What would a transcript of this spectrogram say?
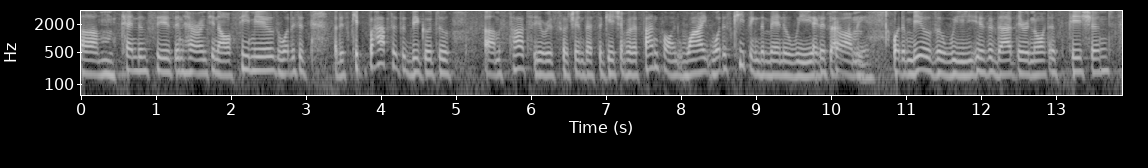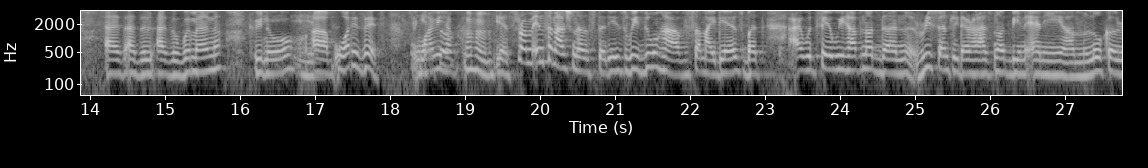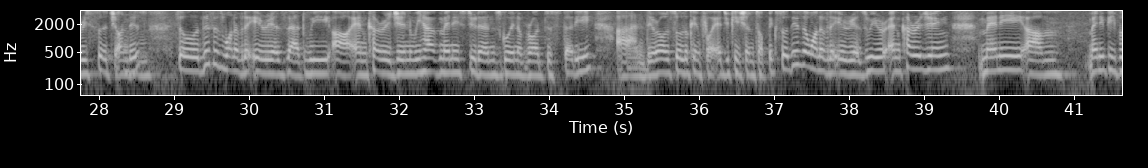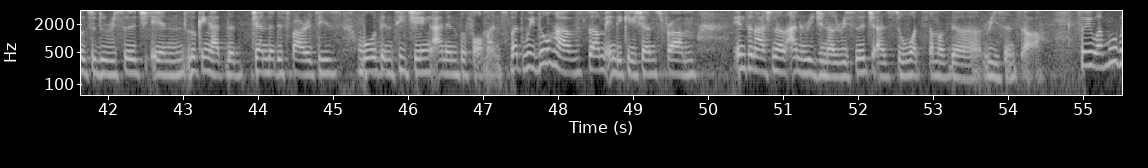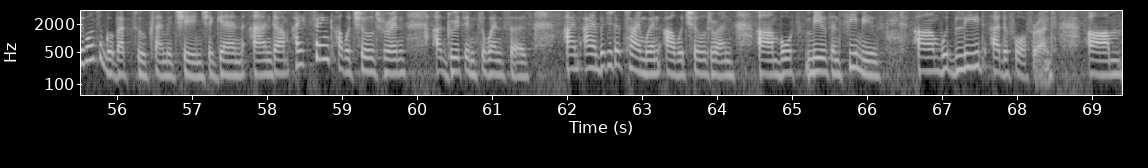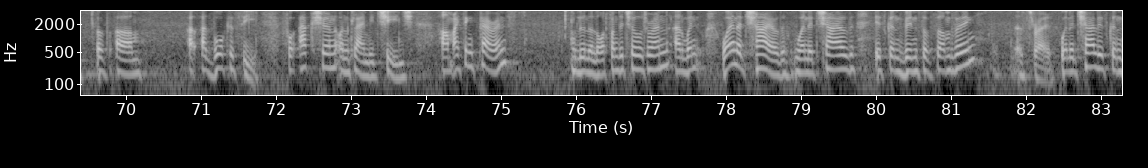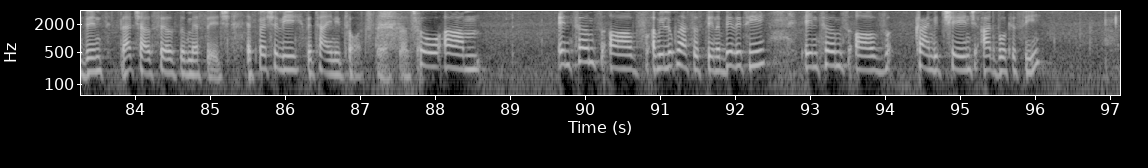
um, tendencies inherent in our females? What is it that is keeping? Perhaps it would be good to um, start your research or investigation from that standpoint. Why? What is keeping the men away? Is exactly. it um, or the males away? Is it that they're not as patient? As, as, the, as the women, you know? Yes. Um, what is it? Why we have, mm -hmm. Yes, from international studies, we do have some ideas, but I would say we have not done, recently there has not been any um, local research on mm -hmm. this. Mm-hmm. So this is one of the areas that we are encouraging. We have many students going abroad to study, and they're also looking for education topics. So these are one of the areas we are encouraging many um, many people to do research in looking at the gender disparities, both in teaching and in performance. But we do have some indications from international and regional research as to what some of the reasons are. So we want to go back to climate change again, and um, I think our children are great influencers. And I envision a time when our children, um, both males and females, um, would lead at the forefront um, of um, advocacy for action on climate change. Um, I think parents learn a lot from the children, and when, when a child, when a child is convinced of something, that's right. When a child is convinced, that child sells the message, especially the tiny thoughts. Yes, that's so, right. So, um, in terms of, I mean, looking at sustainability, in terms of climate change advocacy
